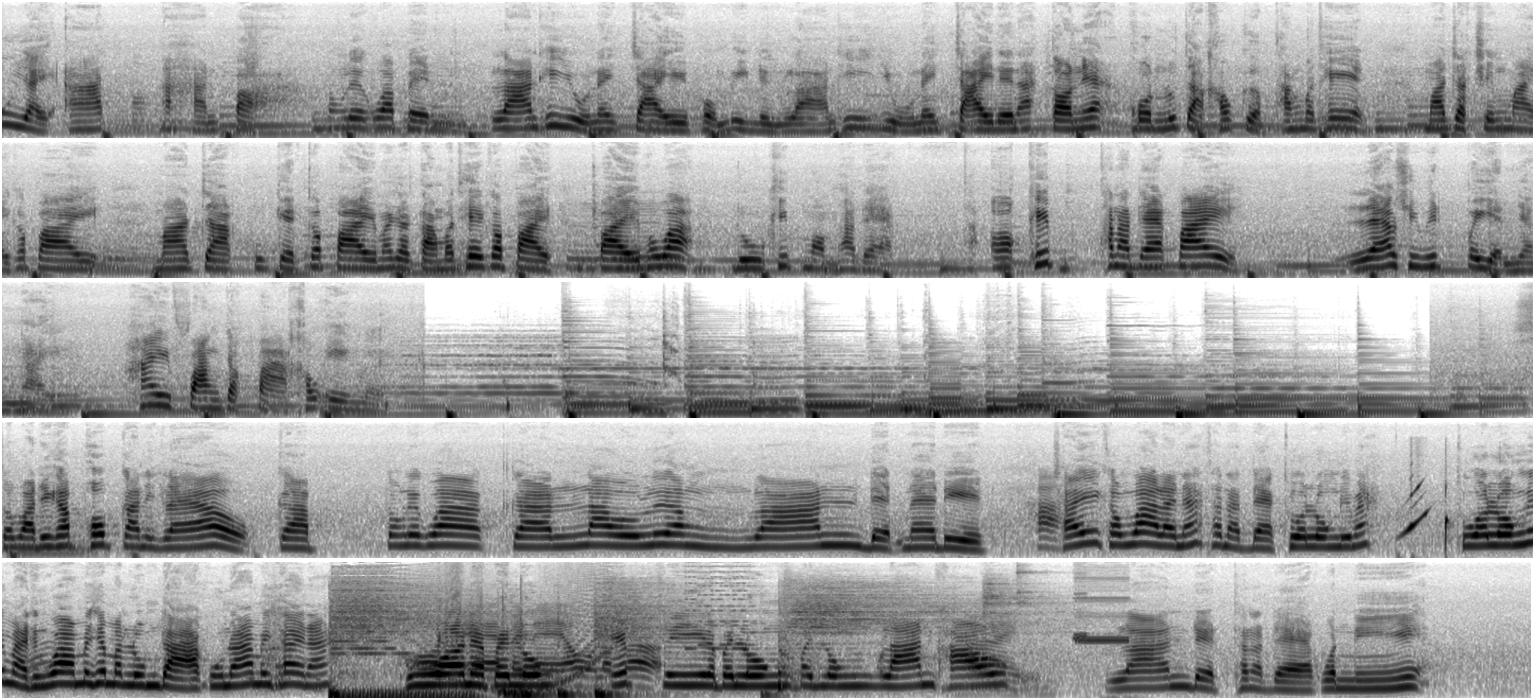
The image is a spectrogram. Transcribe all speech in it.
ผู้ใหญ่อาร์ตอาหารป่า ต้องเรียกว่าเป็นร้านที่อยู่ในใจผมอีกหนึ่งร้านที่อยู่ในใจเลยนะ ตอนนี้คนรู้จักเขาเกือบทั้งประเทศ มาจากเชียงใหม่ก็ไป มาจากภูเก็ตก็ไป มาจากต่างประเทศก็ไปไป เพราะว่าดูคลิปหม่อมถนัดแดก ออกคลิปถนัดแดกไป แล้วชีวิตเปลี่ยนยังไง ให้ฟังจากปากเขาเองเลย สวัสดีครับพบกันอีกแล้วกับต้องเรียกว่าการเล่าเรื่องร้านเด็ดในอดีตค่ะใช้คำว่าอะไรนะ ถนัดแดกทัวร์ลงดีไหมทัวร์ลงนี่หมายถึงว่าไม่ใช่มันลุมด่ากูนะไม่ใช่นะ ทัวร์เนี่ยไปลงแล้วแล้วก็ FC แล้วไปลงไปลงร้านเขา ใช่ ร้านเด็ดถนัดแดกวันนี้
